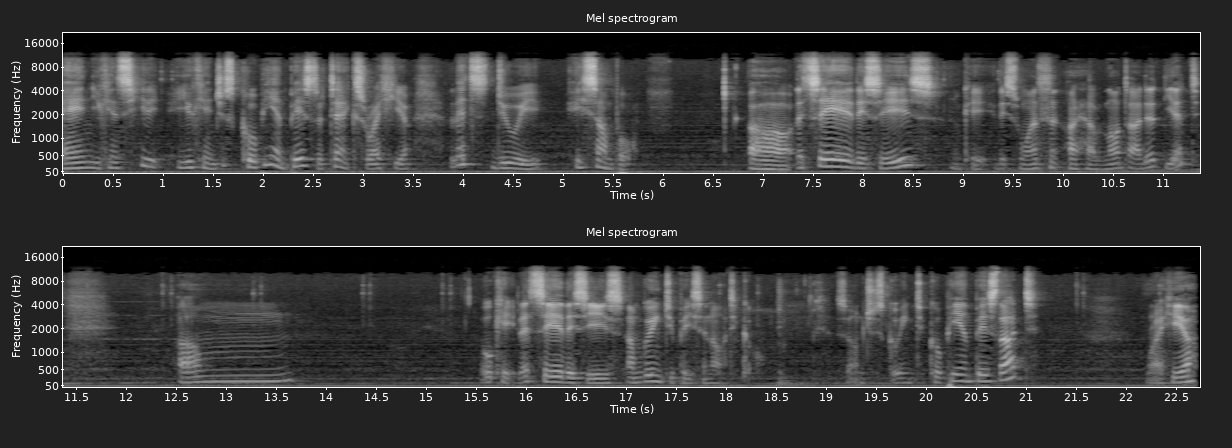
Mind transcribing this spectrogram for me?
and you can see you can just copy and paste the text right here. Let's do a, a sample. Uh, let's say this is okay this one I have not added yet. Um, okay let's say this is I'm going to paste an article. So I'm just going to copy and paste that right here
